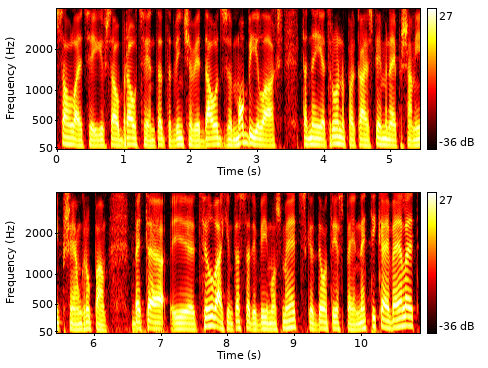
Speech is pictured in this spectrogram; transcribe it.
saulaicīgi savu braucienu, tad, tad viņš jau ir daudz mobilāks. Tad neiet runa par, kā jūs pieminējāt, par šām īpašajām grupām. Bet uh, cilvēkiem tas arī bija mūsu mērķis, ka dot iespēju ne tikai vēlēt,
